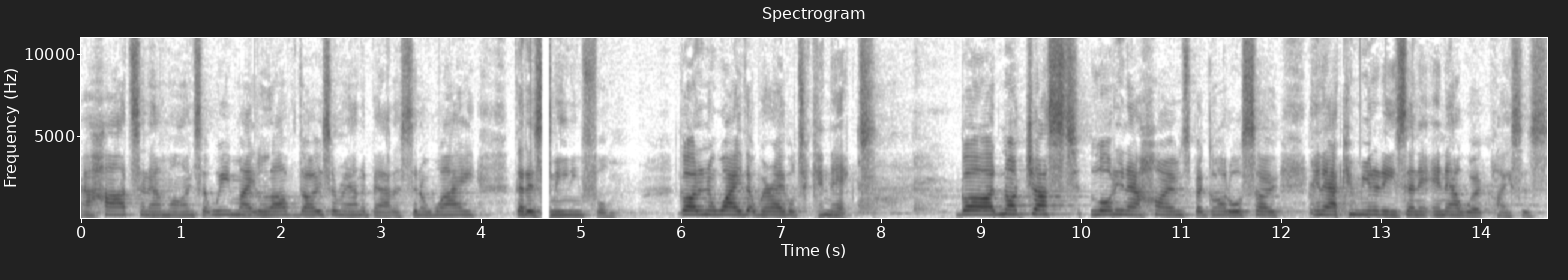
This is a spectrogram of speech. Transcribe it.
our hearts and our minds, that we may love those around about us in a way that is meaningful. God, in a way that we're able to connect God, not just, Lord, in our homes, but God, also in our communities and in our workplaces.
